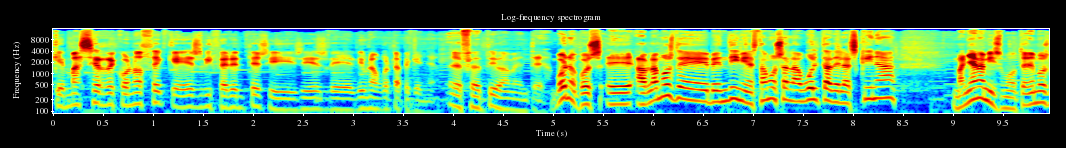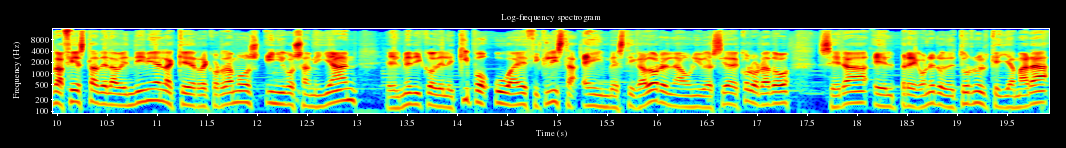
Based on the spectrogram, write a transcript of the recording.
que más se reconoce que es diferente si, si es de, una huerta pequeña. Efectivamente. Bueno, pues eh, hablamos de vendimia, estamos a la vuelta de la esquina. Mañana mismo tenemos la fiesta de la vendimia en la que recordamos Íñigo Samillán, el médico del equipo UAE ciclista e investigador en la Universidad de Colorado, será el pregonero de turno el que llamará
